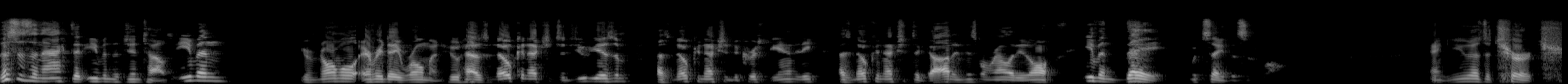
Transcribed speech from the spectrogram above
this is an act that even the Gentiles, even your normal everyday Roman who has no connection to Judaism, has no connection to Christianity, has no connection to God and his morality at all, even they would say this is wrong. And you as a church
